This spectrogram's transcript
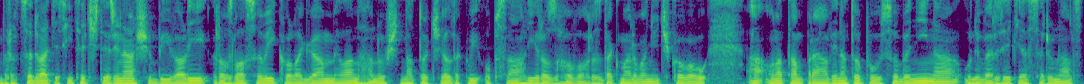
V roce 2004 náš bývalý rozhlasový kolega Milan Hanuš natočil takový obsáhlý rozhovor s Dagmar Vaničkovou a ona tam právě na to působení na univerzitě 17.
